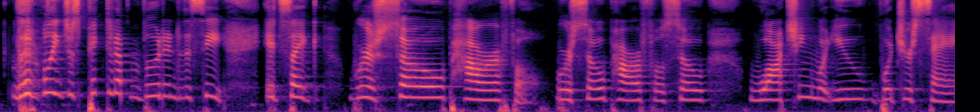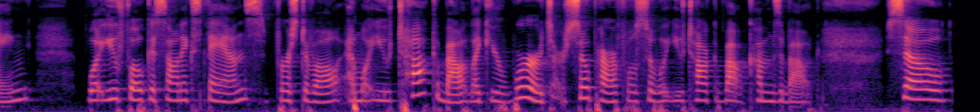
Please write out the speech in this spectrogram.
Literally, just picked it up and blew it into the sea. It's like we're so powerful. We're so powerful. So watching what you what you're saying what you focus on expands first of all and what you talk about like your words are so powerful so what you talk about comes about. So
